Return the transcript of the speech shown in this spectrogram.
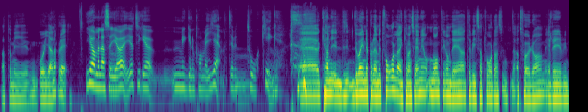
Att de är, går gärna på dig. Ja men alltså jag, jag tycker myggen på mig jämt. Jag är mm. tokig. Eh, kan, du var inne på det med tvålen, kan man säga någonting om det? Att det vissa tvålar att föredra? Eller är,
